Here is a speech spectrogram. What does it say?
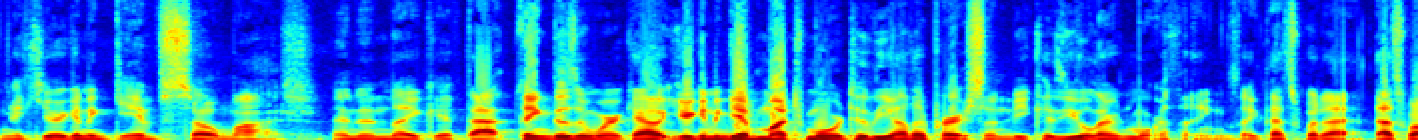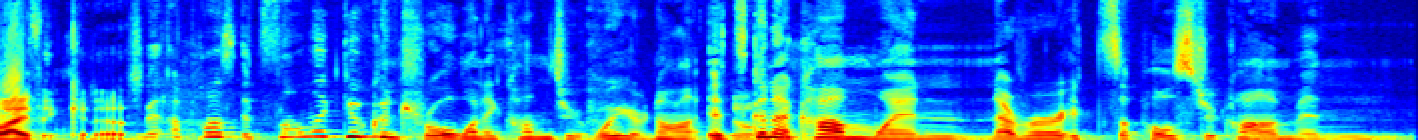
like you're gonna give so much and then like if that thing doesn't work out you're gonna give much more to the other person because you learn more things like that's what i that's what i think it is Yeah, uh, Plus, it's not like you control when it comes your way or not. It's No. gonna come whenever it's supposed to come, and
